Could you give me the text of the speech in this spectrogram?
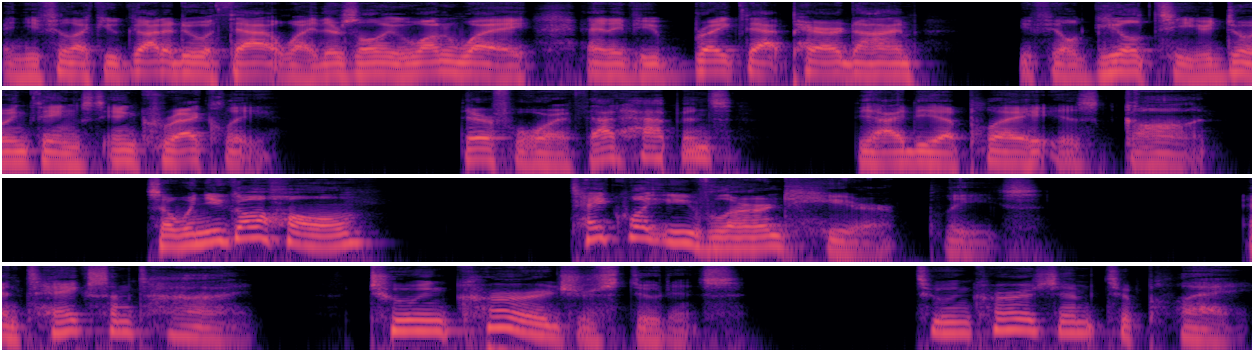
and you feel like you've got to do it that way. There's only one way. And if you break that paradigm, you feel guilty. You're doing things incorrectly. Therefore, if that happens, the idea of play is gone. So when you go home, take what you've learned here, please, and take some time to encourage your students, to encourage them to play.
